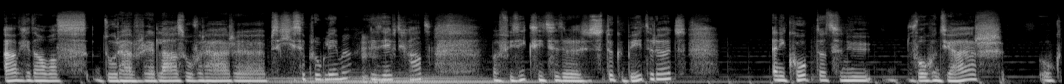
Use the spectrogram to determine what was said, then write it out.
aangedaan was door haar relaas over haar eh, psychische problemen die ze heeft gehad. Maar fysiek ziet ze er een stuk beter uit. En ik hoop dat ze nu volgend jaar ook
